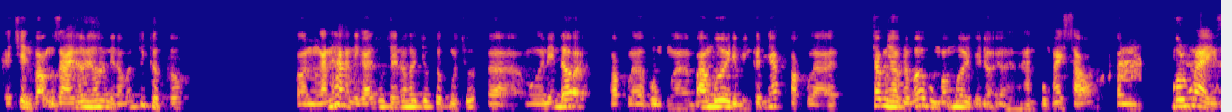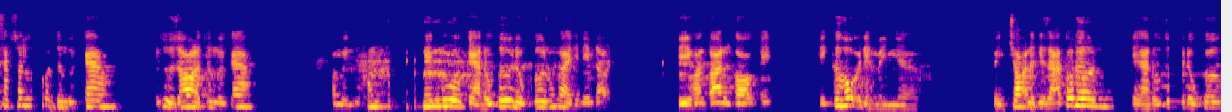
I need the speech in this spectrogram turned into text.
cái triển vọng dài hơi hơn thì nó vẫn tích cực thôi. Còn ngắn hạn thì cái xu thế nó hơi tiêu cực một chút và mọi người nên đợi, hoặc là vùng à, 30 để mình cân nhắc, hoặc là trong trường hợp nó vỡ vùng 30 phải đợi ở hẳn vùng 26 còn mua lúc này xác suất là tương đối cao, cái rủi ro là tương đối cao. Và mình cũng không nên mua kẻ đầu tư, đầu cơ lúc này thì nên đợi thì hoàn toàn có cái cái cơ hội để mình ờ, mình chọn được cái giá tốt hơn kể cả đầu tư đầu cơ.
